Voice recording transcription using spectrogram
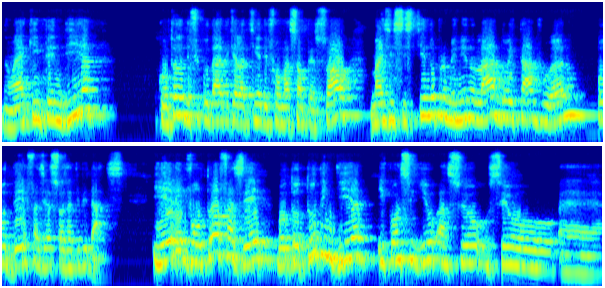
não é? Que entendia, com toda a dificuldade que ela tinha de formação pessoal, mas insistindo para o menino lá do oitavo ano poder fazer as suas atividades. E ele voltou a fazer, botou tudo em dia e conseguiu seu, o seu é,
